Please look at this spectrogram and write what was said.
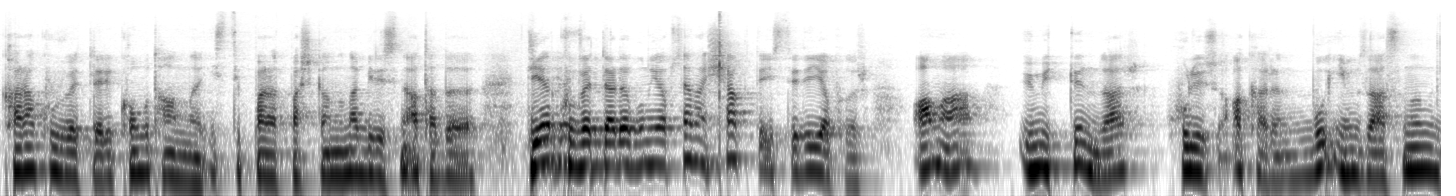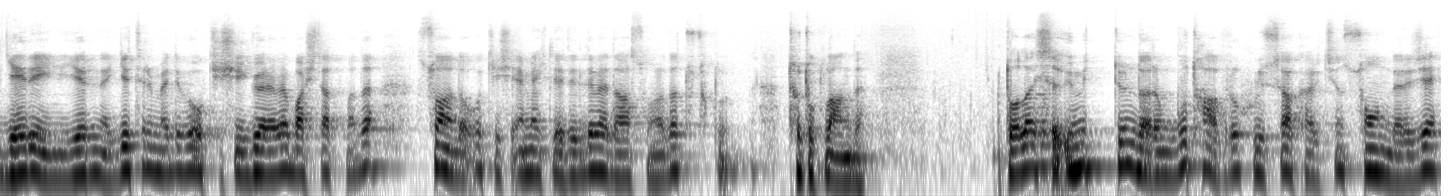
Kara Kuvvetleri Komutanlığı İstihbarat Başkanlığı'na birisini atadı. Diğer kuvvetlerde bunu yapsa hemen şak de istediği yapılır. Ama Ümit Dündar Hulusi Akar'ın bu imzasının gereğini yerine getirmedi ve o kişiyi göreve başlatmadı. Sonra da o kişi emekli edildi ve daha sonra da tutuklandı. Dolayısıyla Ümit Dündar'ın bu tavrı Hulusi Akar için son derece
